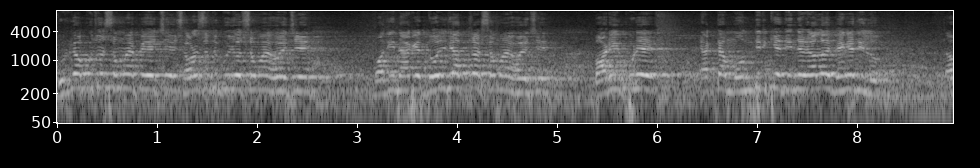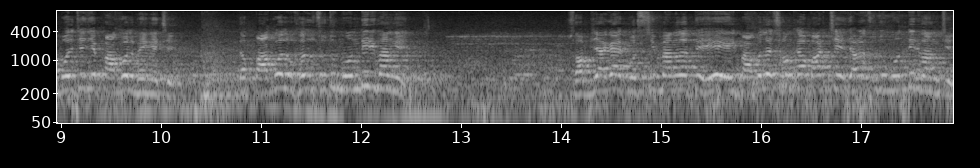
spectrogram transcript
দুর্গা পুজোর সময় পেয়েছে, সরস্বতী পুজোর সময় হয়েছে, কদিন আগে দোলযাত্রার সময় হয়েছে। বারুইপুরে একটা মন্দিরকে দিনের আলোয় ভেঙে দিল। তা বলছে যে পাগল ভেঙেছে। তা পাগল শুধু- মন্দির ভাঙে। সব জায়গায় পশ্চিমবাংলাতে এই পাগলের সংখ্যা বাড়ছে, যারা শুধু মন্দির ভাঙছে।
